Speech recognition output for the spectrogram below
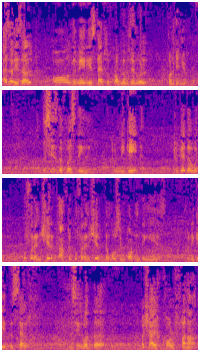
As a result, all the various types of problems then will continue. So this is the first thing to negate together with kufr and shirk. After kufr and shirk, the most important thing is to negate the self. And this is what the mashayikh call fana.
